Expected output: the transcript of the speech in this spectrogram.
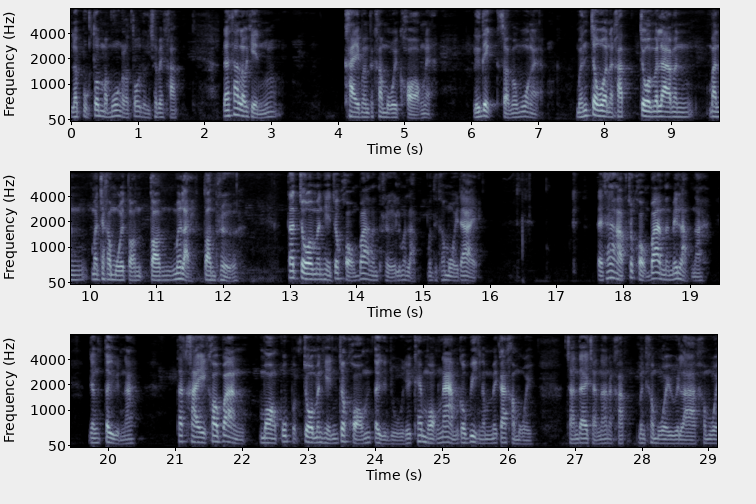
เราปลูกต้นมะม่วงเราต้นหนึ่งใช่ไหมครับ และถ้าเราเห็นใครมันไปขโมยของเนี่ย หรือเด็กสอนมะม่วงอะ เหมือนโจรนะครับ โจรเวลามันมันมันจะขโมยตอนตอนเมื่อไหร่ ตอนเผลอ ถ้าโจรมันเห็นเจ้าของบ้านมันเผลอหรือมันหลับมันถึงขโมยได้ แต่ถ้าหากเจ้าของบ้านมันไม่หลับนะยังตื่นนะ ถ้าใครเข้าบ้านมองปุ๊บโจรมันเห็นเจ้าของมันตื่นอยู่แค่มองหน้ามันก็วิ่งนะมันไม่กล้าขโมยฉันได้ฉันนั้นนะครับ มันขโมยเวลาขโมย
